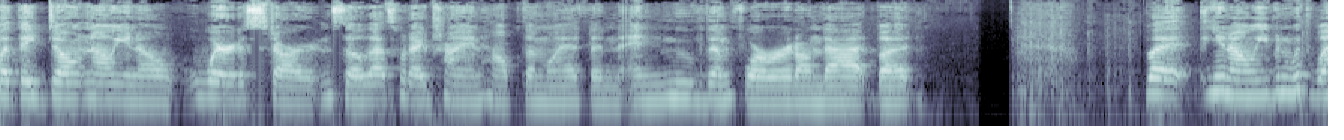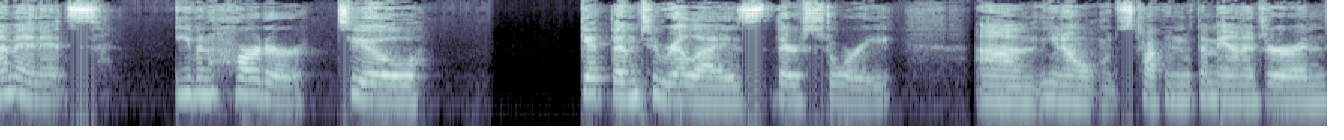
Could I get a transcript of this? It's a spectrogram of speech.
but they don't know, you know, where to start. And so that's what I try and help them with and, and move them forward on that. But, but, you know, even with women, it's even harder to get them to realize their story. Um, you know, was talking with a manager and,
